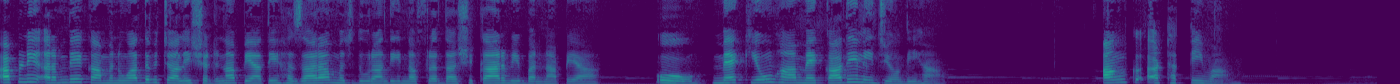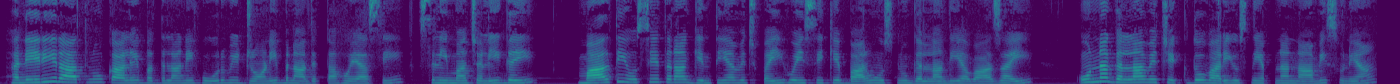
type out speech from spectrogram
ਆਪਣੇ ਅਰੰਭੇ ਕੰਮ ਨੂੰ ਅੱਧ ਵਿਚਾਲੇ ਛੱਡਣਾ ਪਿਆ ਤੇ ਹਜ਼ਾਰਾਂ ਮਜ਼ਦੂਰਾਂ ਦੀ ਨਫ਼ਰਤ ਦਾ ਸ਼ਿਕਾਰ ਵੀ ਬਣਨਾ ਪਿਆ। ਉਹ ਮੈਂ ਕਿਉਂ ਹਾਂ? ਮੈਂ ਕਾਦੇ ਲਈ ਜਿਉਂਦੀ ਹਾਂ? ਅੰਕ 38ਵਾਂ ਹਨੇਰੀ ਰਾਤ ਨੂੰ ਕਾਲੇ ਬੱਦਲਾਂ ਨੇ ਹੋਰ ਵੀ ਡਰਾਉਣੀ ਬਣਾ ਦਿੱਤਾ ਹੋਇਆ ਸੀ। ਸਲੀਮਾ ਚਲੀ ਗਈ। ਮਾਲਤੀ ਉਸੇ ਤਰ੍ਹਾਂ ਗਿਣਤੀਆਂ ਵਿੱਚ ਪਈ ਹੋਈ ਸੀ ਕਿ ਬਾਹਰੋਂ ਉਸ ਨੂੰ ਗੱਲਾਂ ਦੀ ਆਵਾਜ਼ ਆਈ। ਉਹਨਾਂ ਗੱਲਾਂ ਵਿੱਚ ਇੱਕ ਦੋ ਵਾਰੀ ਉਸਨੇ ਆਪਣਾ ਨਾਂ ਵੀ ਸੁਣਿਆ।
